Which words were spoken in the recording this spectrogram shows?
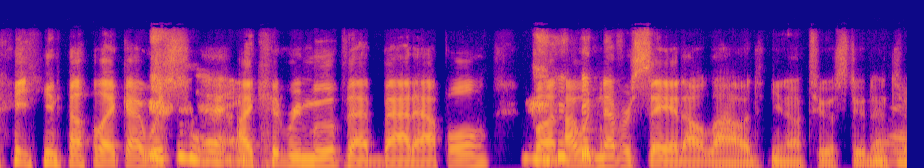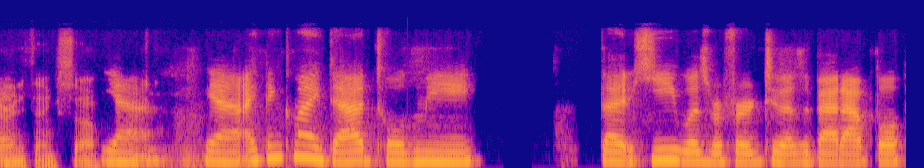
you know, like I wish Right. I could remove that bad apple, but I would never say it out loud, you know, to a student or anything. So, Yeah. Yeah. I think my dad told me that he was referred to as a bad apple.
